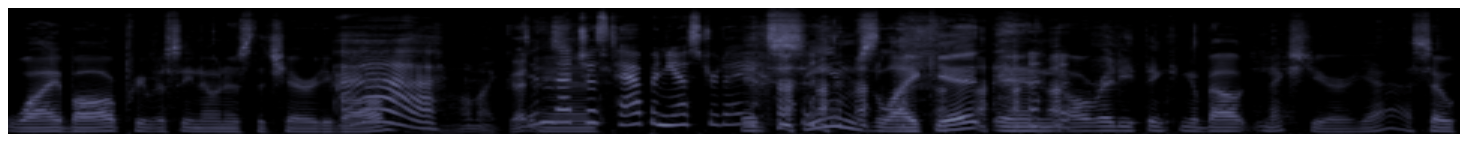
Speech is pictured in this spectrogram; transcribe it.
Y Ball, previously known as the Charity Ball. Ah, oh, my goodness. Didn't that just happen yesterday? It seems like it, and already thinking about next year. Yeah. So,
